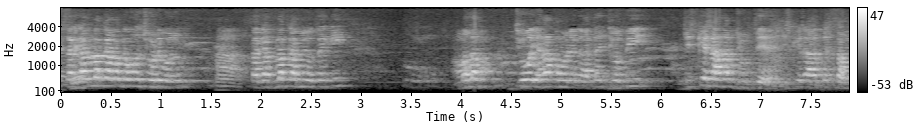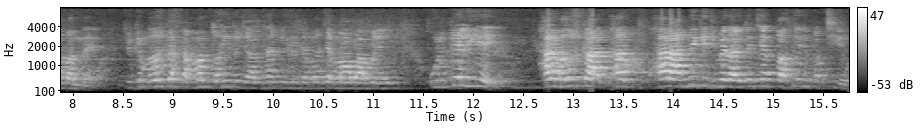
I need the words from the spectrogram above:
सकारात्मक काम अगर छोड़े बोलूँ। हाँ। सकारात्मक काम ये होता है कि मतलब जो यहाँ पर होने का आता है जो भी जिसके साथ आप जुड़ते हैं जिसके साथ आपके संबंध है क्योंकि मनुष्य का संबंध तो ही तो जानता है किसी संबंध चाहे माँ बाप हो उनके लिए हर मनुष्य का हर हर आदमी की ज़िम्मेदारी होती है, चाहे या पक्षी हो।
